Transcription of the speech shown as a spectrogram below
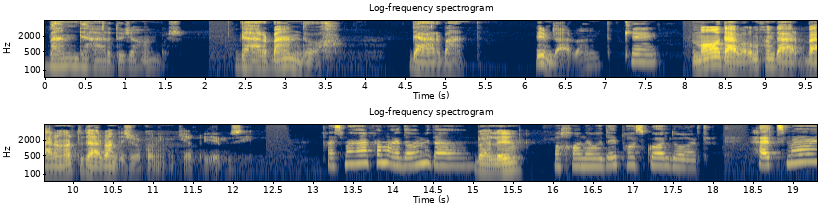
بند هر دو جهان باش. در بند. در بند. بریم در بند. که ما در واقع می‌خوایم در برنامه رو تو دربند اجرا کنیم یه روزی. پس من حرفم ادامه میدم. بله. با خانواده پاسکوال دوارت حتما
